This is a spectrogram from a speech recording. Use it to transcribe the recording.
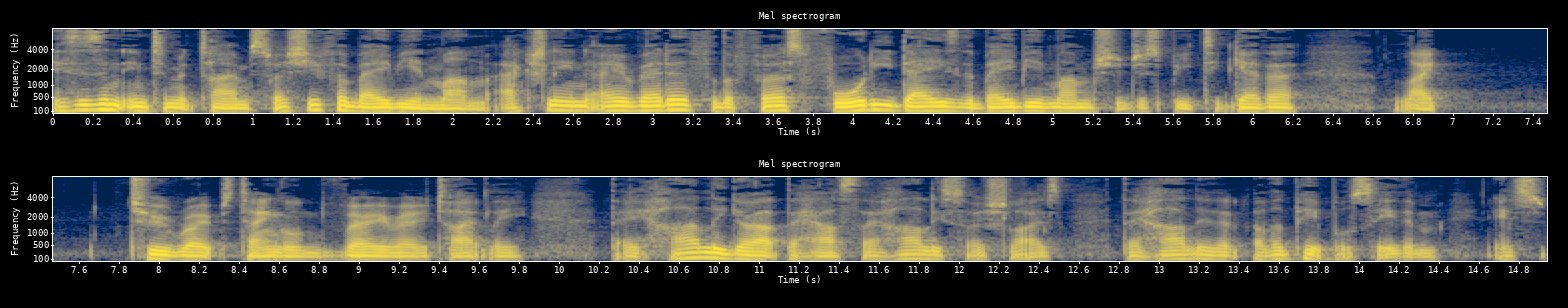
this is an intimate time, especially for baby and mum. Actually, in Ayurveda, for the first 40 days, the baby and mum should just be together like two ropes tangled very, very tightly. They hardly go out the house, they hardly socialize, they hardly let other people see them. It's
